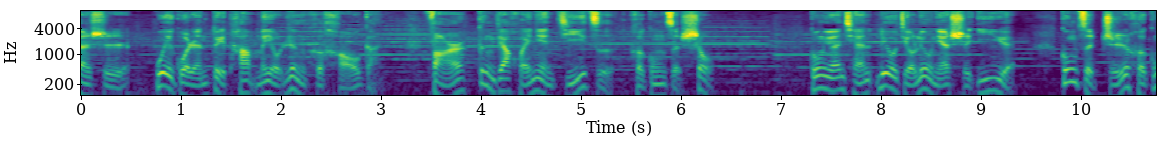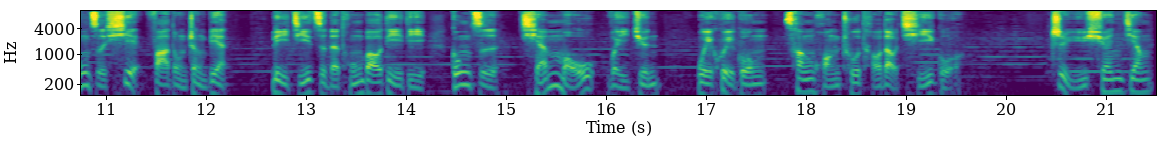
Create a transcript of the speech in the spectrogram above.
但是魏国人对他没有任何好感，反而更加怀念吉子和公子寿。公元前六九六年十一月，公子直和公子燮发动政变。立吉子的同胞弟弟公子钱谋为君，魏惠公仓皇出逃到齐国。至于宣姜，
